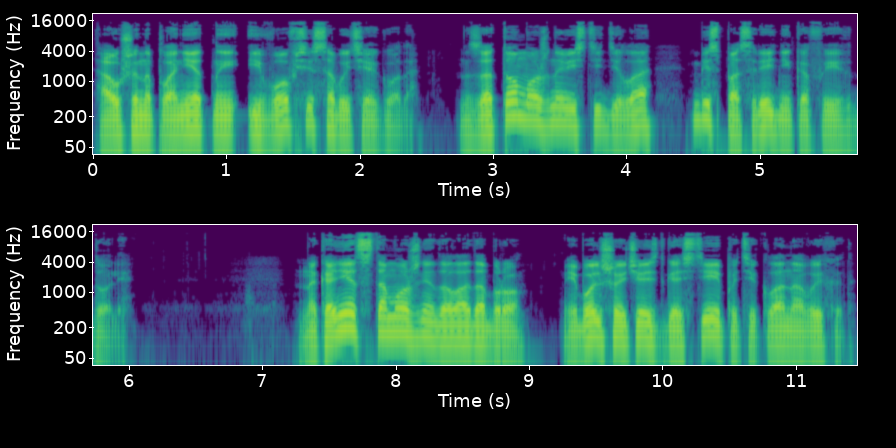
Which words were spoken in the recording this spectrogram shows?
а уж инопланетные и вовсе события года. Зато можно вести дела без посредников и их доли. Наконец таможня дала добро, и большая часть гостей потекла на выход.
